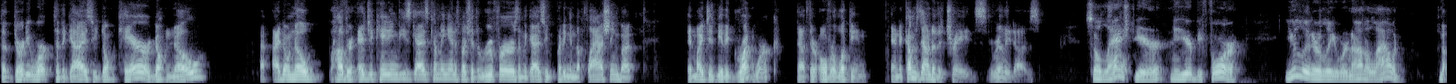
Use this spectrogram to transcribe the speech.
the dirty work to the guys who don't care or don't know. I- I don't know how they're educating these guys coming in, especially the roofers and the guys who are putting in the flashing, but it might just be the grunt work that they're overlooking. And it comes down to the trades. It really does. So last year, and the year before, you literally were not allowed No,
